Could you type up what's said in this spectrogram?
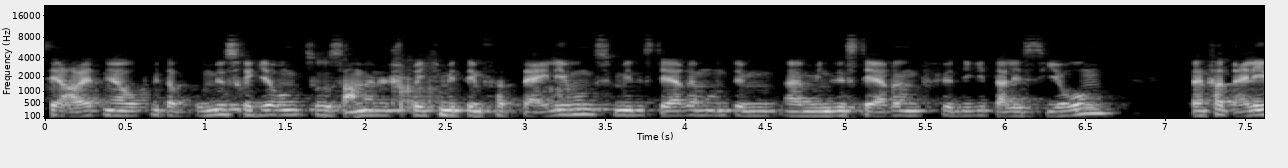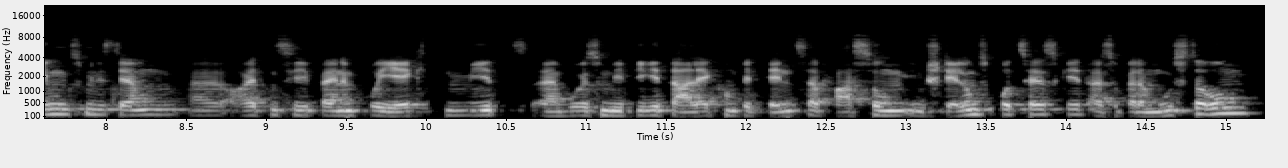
Sie arbeiten ja auch mit der Bundesregierung zusammen, sprich mit dem Verteidigungsministerium und dem äh, Ministerium für Digitalisierung. Beim Verteidigungsministerium äh, arbeiten Sie bei einem Projekt mit, äh, wo es um die digitale Kompetenzerfassung im Stellungsprozess geht, also bei der Musterung.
